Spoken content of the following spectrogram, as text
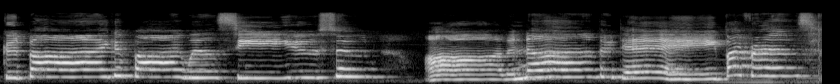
Goodbye, goodbye, we'll see you soon on another day. Bye, friends.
